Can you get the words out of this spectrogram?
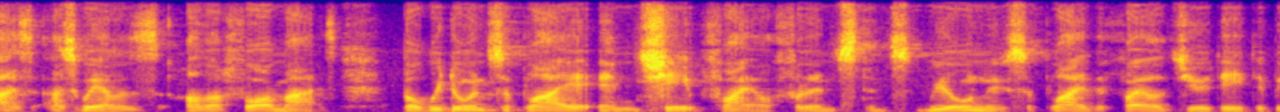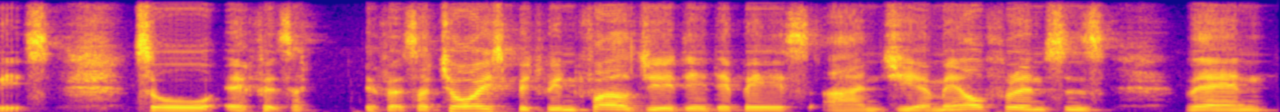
as, as well as other formats, but we don't supply it in shapefile, for instance. We only supply the file geodatabase. So if it's a if it's a choice between file geodatabase and GML, for instance, then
